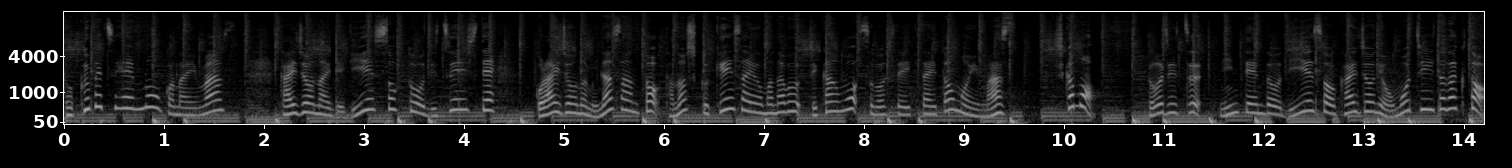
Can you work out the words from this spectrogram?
特別編も行います。会場内で DS ソフトを実演してご来場の皆さんと楽しく経済を学ぶ時間を過ごしていきたいと思います。しかも当日任天堂 d s を会場にお持ちいただくと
